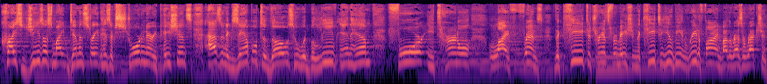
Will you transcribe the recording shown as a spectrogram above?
Christ Jesus might demonstrate his extraordinary patience as an example to those who would believe in him for eternal life. Friends, the key to transformation, the key to you being redefined by the resurrection,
